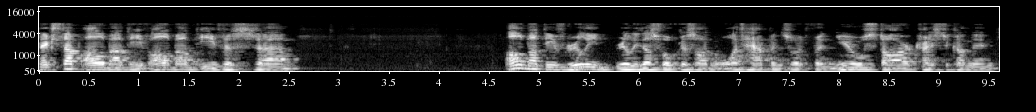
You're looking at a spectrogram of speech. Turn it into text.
Next up, All About Eve. All About Eve is um, all About Eve really, really does focus on what happens if a new star tries to come in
